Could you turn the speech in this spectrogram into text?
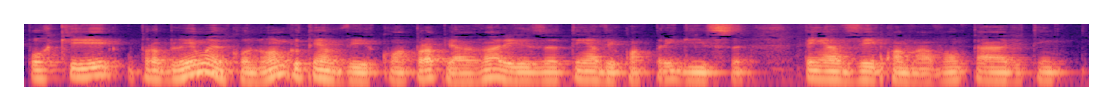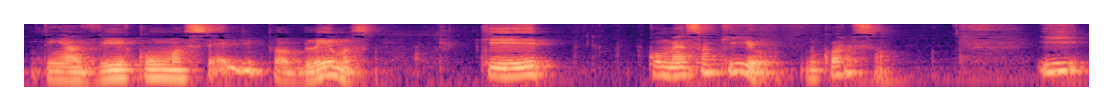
Porque o problema econômico tem a ver com a própria avareza, tem a ver com a preguiça, tem a ver com a má vontade, tem, tem a ver com uma série de problemas que começam aqui, ó, no coração. E,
